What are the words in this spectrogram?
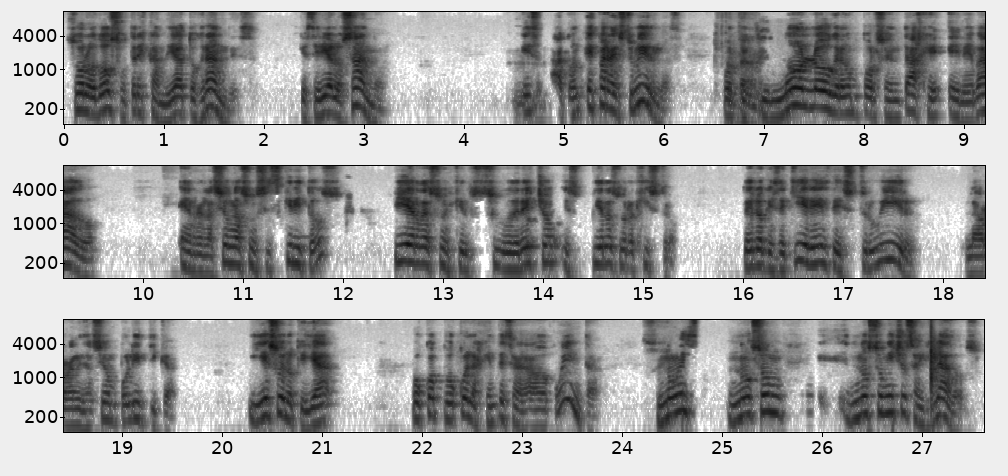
solo dos o tres candidatos grandes, que sería lo sano. Es, es para destruirlas, porque Totalmente. quien no logra un porcentaje elevado en relación a sus inscritos, pierde su, su derecho, pierde su registro. Entonces lo que se quiere es destruir la organización política. Y eso es lo que ya poco a poco la gente se ha dado cuenta. Sí. No, es, no, son, no son hechos aislados,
